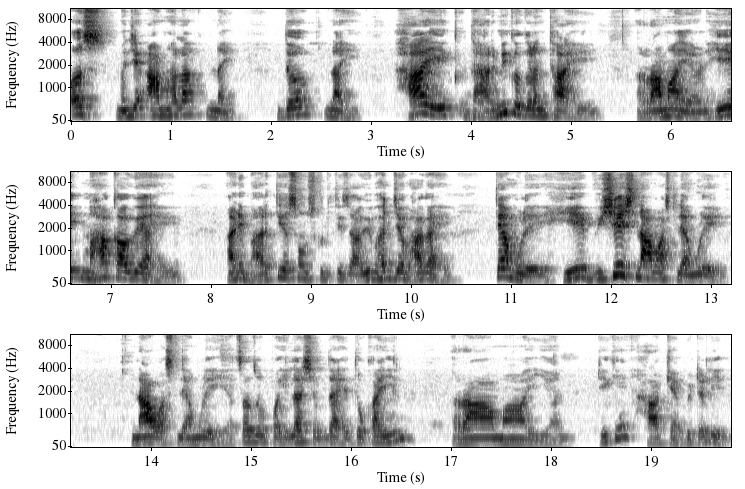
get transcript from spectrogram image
अस म्हणजे आम्हाला नाही. द नाही. हा एक धार्मिक ग्रंथ आहे. रामायण हे एक महाकाव्य आहे आणि भारतीय संस्कृतीचा अविभाज्य भाग आहे. त्यामुळे हे विशेष नाव असल्यामुळे नाव असल्यामुळे याचा जो पहिला शब्द आहे तो काय येईल? रामायण. ठीक आहे? हा कॅपिटल येईल.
